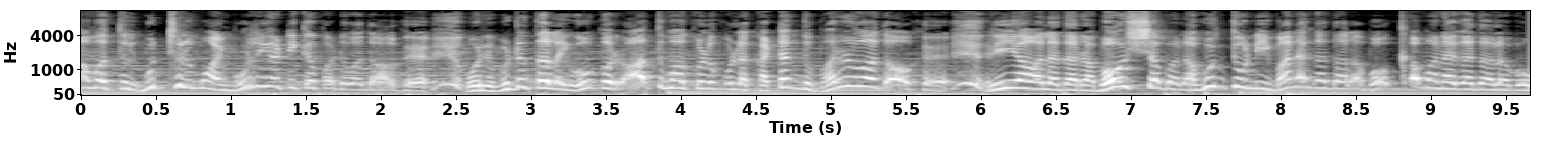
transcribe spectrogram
நாமத்தில் முற்றிலுமாய் முறியடிக்கப்படுவதாக ஒரு விடுதலை ஒவ்வொரு ஆத்மாக்களுக்குள்ள கடந்து வருவதாக. ரியாலதர போஷபல ஹுந்துனி மனகதலவோ கமனகதலவோ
